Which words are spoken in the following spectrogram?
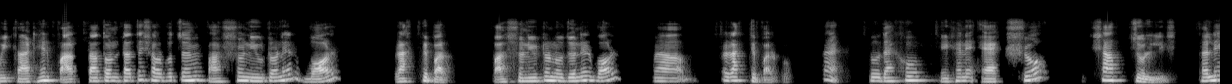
ওই কাঠের পাটাতনটাতে সর্বোচ্চ আমি পাঁচশো নিউটনের বল রাখতে পারব। পাঁচশো নিউটন ওজনের বল রাখতে পারব। হ্যাঁ তো দেখো, এখানে একশো সাতচল্লিশ। তাহলে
